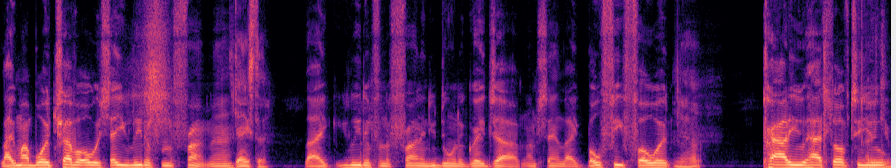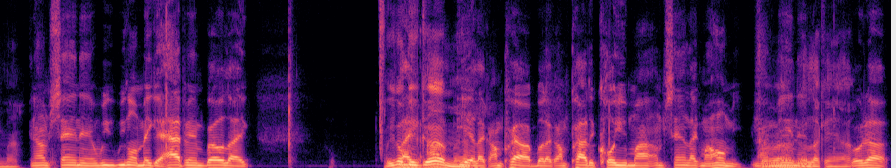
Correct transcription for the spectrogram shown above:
like my boy Trevor always say, you lead them from the front, man. Gangster. Like you lead them from the front and you're doing a great job. You know I'm saying like both feet forward. Yeah. Proud of you. Hats off to you. Thank You you, know what I'm saying? And we we gonna make it happen, bro. Like We gonna like, be good, I'm- man. Yeah, like I'm proud, but like I'm proud to call you my. I'm saying like my homie. You know For what I mean? Good looking, y'all. Word up.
